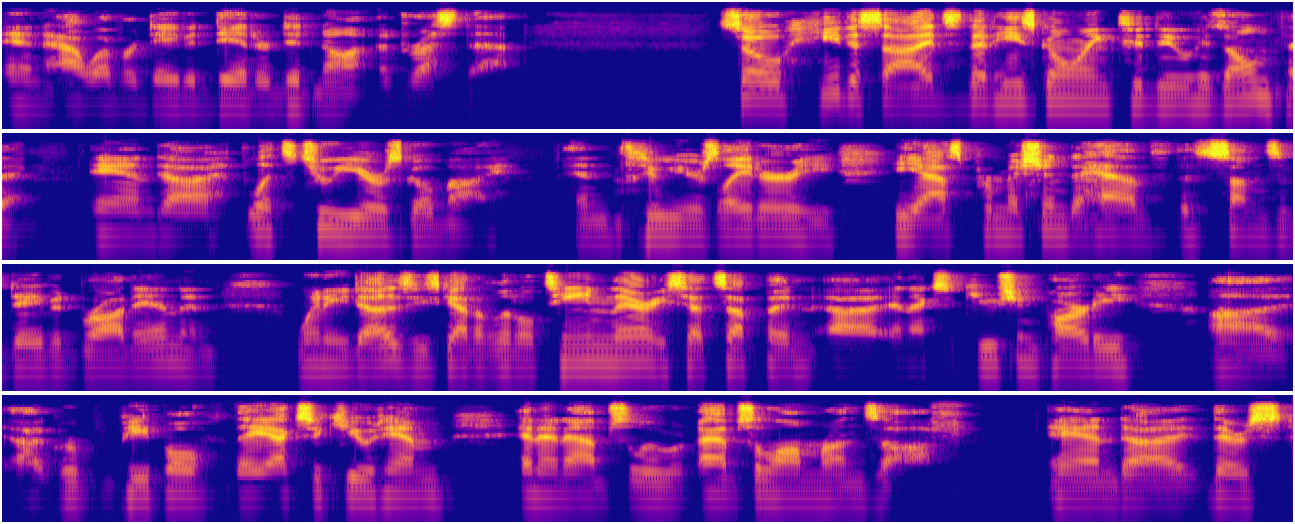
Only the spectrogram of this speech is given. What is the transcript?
and however, David did or did not address that. So he decides that he's going to do his own thing, and uh, lets two years go by. And two years later, he, he asks permission to have the sons of David brought in, and when he does, he's got a little team there. He sets up an, uh, an execution party, uh, a group of people. They execute him, and then absolute Absalom runs off and uh, there's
